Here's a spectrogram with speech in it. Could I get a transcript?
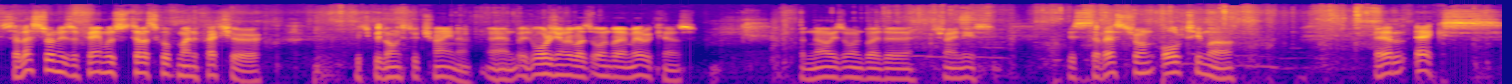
Celestron is a famous telescope manufacturer which belongs to China and it originally was owned by Americans but now it's owned by the Chinese. This Celestron Ultima LX.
